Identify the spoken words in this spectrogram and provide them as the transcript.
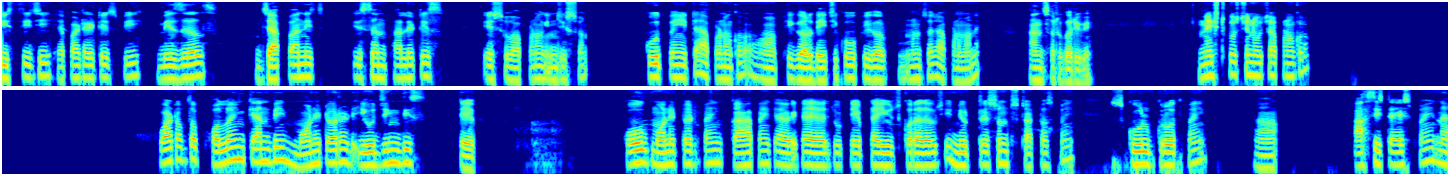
B C G hepatitis B measles Japanese encephalitis ଏସବୁ ଆପଣ ଇଞ୍ଜେକ୍ସନ୍ କେଉଁଥିପାଇଁ ଏଇଟା ଆପଣଙ୍କ ଫିଗର୍ ଦେଇଛି କେଉଁ ଫିଗର୍ ଅନୁସାରେ ଆପଣମାନେ ଆନ୍ସର୍ କରିବେ ନେକ୍ସଟ କ୍ୱେଶ୍ଚିନ୍ ହେଉଛି ଆପଣଙ୍କର what of the following can be monitored using this tape କେଉଁ ମନିଟର ପାଇଁ କାହା ପାଇଁ ଏଇଟା ଯେଉଁ ଟେପ୍ଟା ୟୁଜ୍ କରାଯାଉଛି ନ୍ୟୁଟ୍ରିସନ୍ ଷ୍ଟାଟସ୍ ପାଇଁ ସ୍କୁଲ ଗ୍ରୋଥ୍ ପାଇଁ ଆସିଷ୍ଟାଇସ୍ ପାଇଁ ନା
